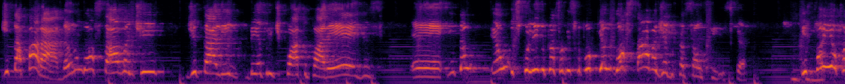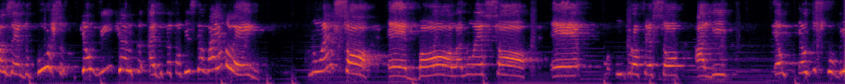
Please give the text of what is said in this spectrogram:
de estar parada, eu não gostava de, de estar ali dentro de quatro paredes. É, então, eu escolhi educação física porque eu gostava de educação física. E foi eu fazendo o curso que eu vi que a educação física vai além. Não é só é, bola, não é só é, um professor ali. Eu, eu descobri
